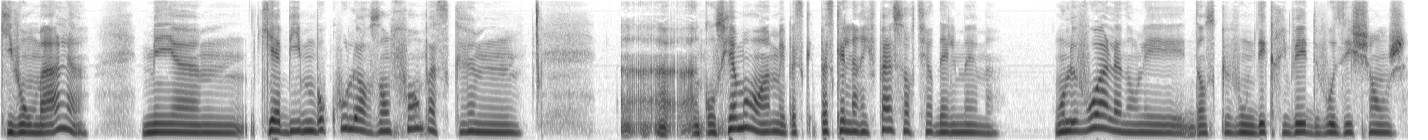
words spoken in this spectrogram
qui vont mal, mais euh, qui abîment beaucoup leurs enfants parce que inconsciemment, hein, mais parce, parce qu'elle n'arrive pas à sortir d'elle-même. On le voit là dans, les, dans ce que vous me décrivez de vos échanges.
